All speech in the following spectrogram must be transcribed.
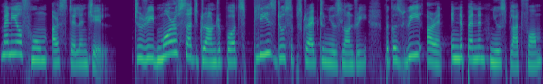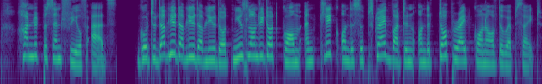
many of whom are still in jail. To read more of such ground reports, please do subscribe to News Laundry because we are an independent news platform, 100% free of ads. Go to www.newslaundry.com and click on the subscribe button on the top right corner of the website.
